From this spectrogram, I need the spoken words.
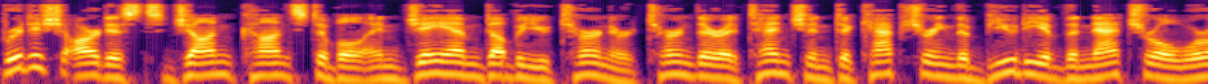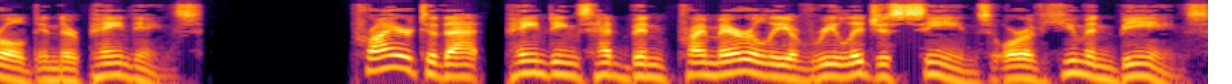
British artists John Constable and J. M. W. Turner turned their attention to capturing the beauty of the natural world in their paintings. Prior to that, paintings had been primarily of religious scenes or of human beings.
